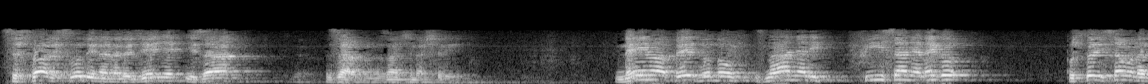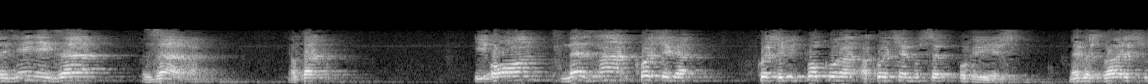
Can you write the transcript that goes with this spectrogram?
se stvari svode na naređenje i za zabranu, znači na šarijet. Nema prethodnog znanja ni pisanja, nego postoji samo naređenje i za zarvan. Je tako? I on ne zna ko će ga, ko će biti pokoran, a ko će mu se pogriješiti. Nego stvari su,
